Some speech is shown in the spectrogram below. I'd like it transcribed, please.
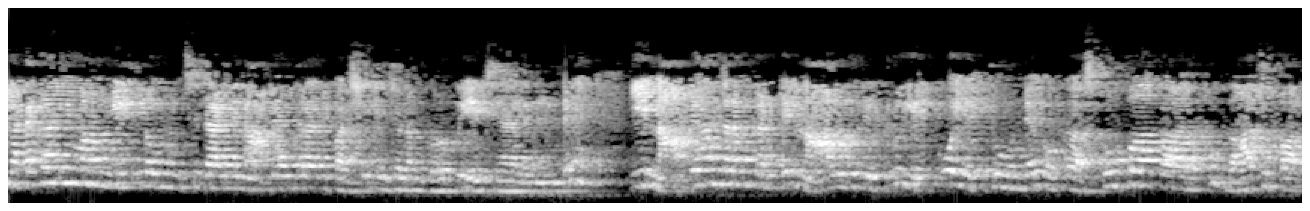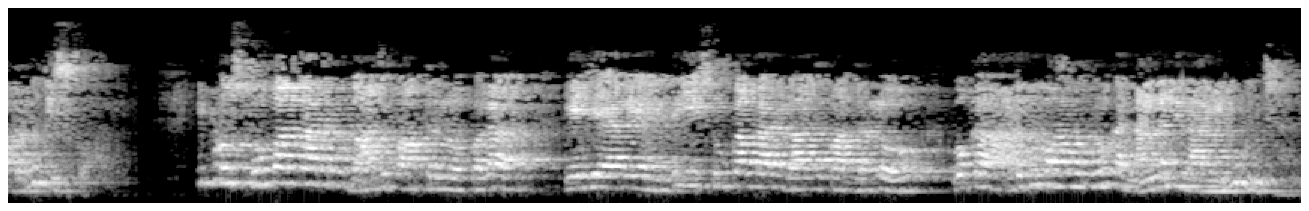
కటకాన్ని మనం నీటిలో ఉంచి దాని నాభ్యంతరాన్ని పరిశీలించడం కొరకు ఏం చేయాలి అని అంటే ఈ నాభ్యంతరం కంటే నాలుగు రెట్లు ఎక్కువ ఎత్తు ఉండే ఒక స్తూపాకారపు గాజు పాత్రను తీసుకోవాలి. ఇప్పుడు స్తూపాకారపు గాజు పాత్ర లోపల ఏం చేయాలి అంటే ఈ స్తూపాకార గాజు పాత్రలో ఒక అడుగు భాగంలో ఒక నల్లని రాయిని ఉంచాలి.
